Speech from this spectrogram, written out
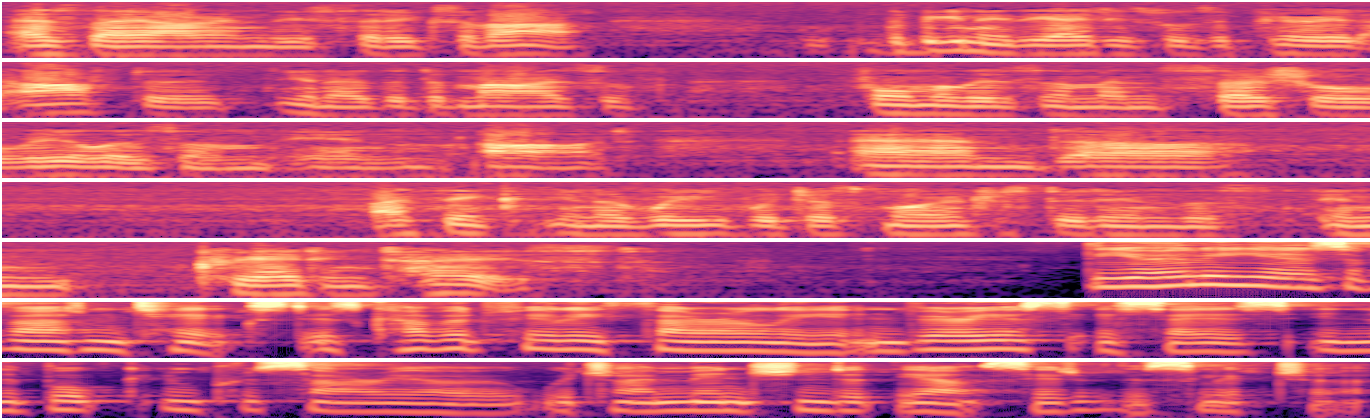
as they are in the aesthetics of art. The beginning of the 80s was a period after, you know, the demise of formalism and social realism in art, and uh, I think, you know, we were just more interested in this, in creating taste the early years of art and text is covered fairly thoroughly in various essays in the book Impresario, which I mentioned at the outset of this lecture.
